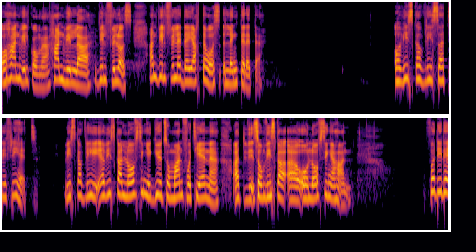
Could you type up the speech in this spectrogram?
Og han vil komme. Han vil, uh, vil fylle oss. Han vil fylle det hjertet vårt lengter etter. Og vi skal bli satt i frihet. Vi skal, bli, vi skal lovsynge Gud som han fortjener, vi, som vi skal og lovsynge han. Fordi det,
